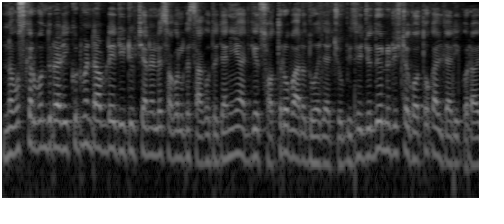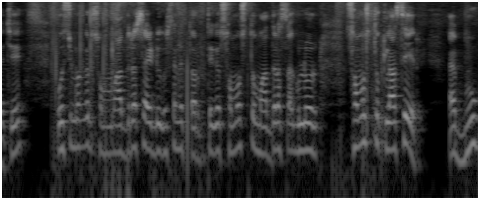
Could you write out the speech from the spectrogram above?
নমস্কার বন্ধুরা রিক্রুটমেন্ট আপডেট ইউটিউব চ্যানেলে সকলকে স্বাগত জানিয়ে আজকে সতেরো বারো দু হাজার চব্বিশে, যদিও নোটিশটা গতকাল জারি করা হয়েছে, পশ্চিমবঙ্গের মাদ্রাসা এডুকেশনের তরফ থেকে সমস্ত মাদ্রাসাগুলোর সমস্ত ক্লাসের বুক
